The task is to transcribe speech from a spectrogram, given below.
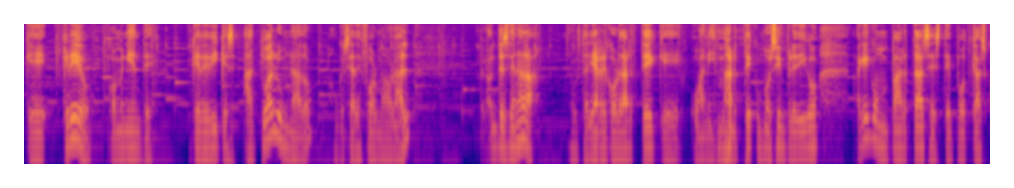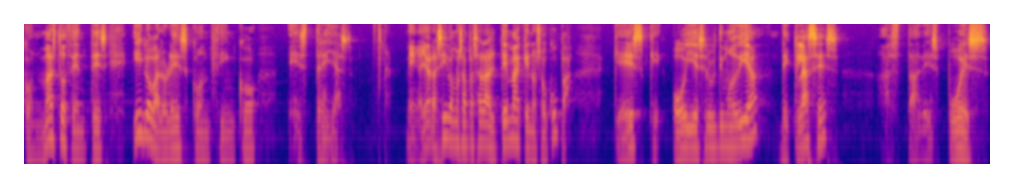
que creo conveniente que dediques a tu alumnado, aunque sea de forma oral. Pero antes de nada, me gustaría recordarte que, o animarte, como siempre digo, a que compartas este podcast con más docentes y lo valores con 5 estrellas. Venga, y ahora sí vamos a pasar al tema que nos ocupa, que es que hoy es el último día de clases hasta después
